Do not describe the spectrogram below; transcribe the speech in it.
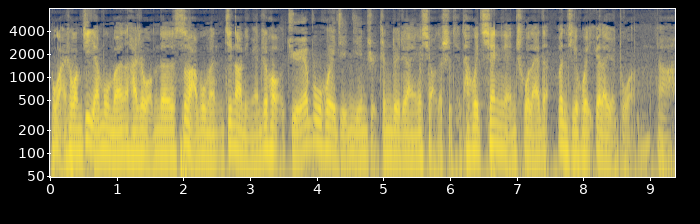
不管是我们纪检部门还是我们的司法部门进到里面之后，绝不会仅仅只针对这样一个小的事情，它会牵连出来的问题会越来越多啊，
